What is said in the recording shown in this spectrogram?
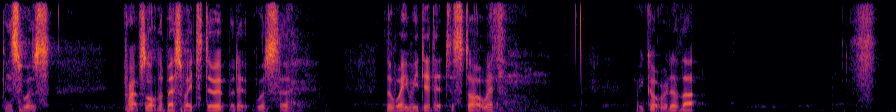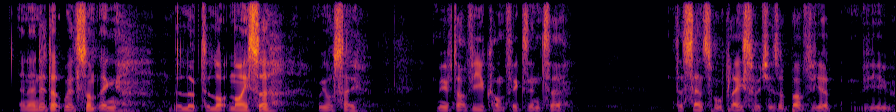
This was perhaps not the best way to do it, but it was the, the way we did it to start with. We got rid of that and ended up with something that looked a lot nicer. We also moved our view configs into the sensible place, which is above your view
